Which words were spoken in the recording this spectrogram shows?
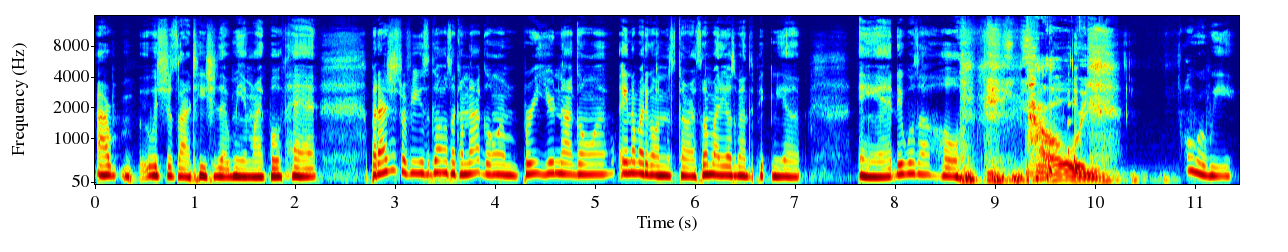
I, it was just our teacher that me and Mike both had. But I just refused to go. I was like, I'm not going. Bree, you're not going. Ain't nobody going in this car. Somebody else going to pick me up. And it was a whole thing. How old were you? How old were we?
